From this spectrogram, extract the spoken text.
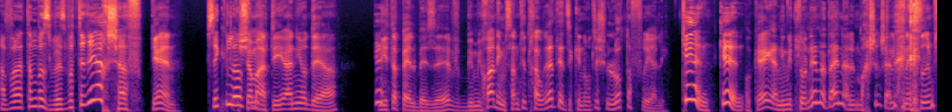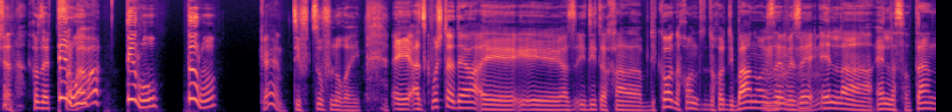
אבל אתה מבזבז בטריה עכשיו. כן תפסיק לא... שמעתי אני יודע כן. נטפל בזה ובמיוחד אם שמתי אותך על רטט זה כי אני רוצה שלא תפריע לי כן, כן. אוקיי אני מתלונן עדיין על מכשיר שהיה לפני 20 שנה זה, תראו, תראו, תראו. כן צפצוף נוראי. אה, אז כמו שאתה יודע, אה, אה, אז עידית הלכה לבדיקות, נכון? דיברנו על זה, מהמם, וזה מהמם. אין לה, אין לה סרטן,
